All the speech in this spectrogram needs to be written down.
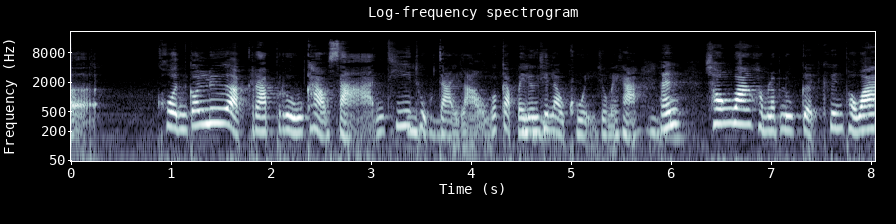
อคนก็เลือกรับรู้ข่าวสารที่ถูกใจเราก็กลับไปเรื่องที่เราคุยถูกไหมคะนั้นช่องว่างความรับรู้เกิดขึ้น เพราะว่า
